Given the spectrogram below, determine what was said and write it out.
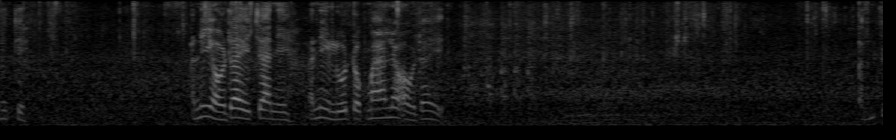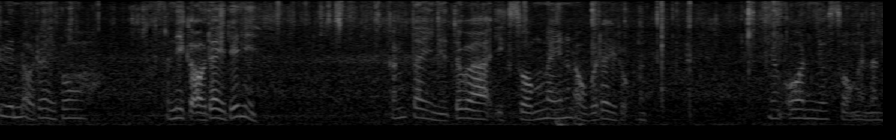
อยู่ติ อันนี้เอาได้จ้านี่ อันนี้รูดออกมาแล้วเอาได้ อันอื่นเอาได้ป่อันนี้ก็เอาได้ด้นี่ ทั้งไตเนี่ย แต่ว่าอีกสองในนั้นเอาไ่ได้หรอกมันยังอ่อนอยู่สองอันนั้น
